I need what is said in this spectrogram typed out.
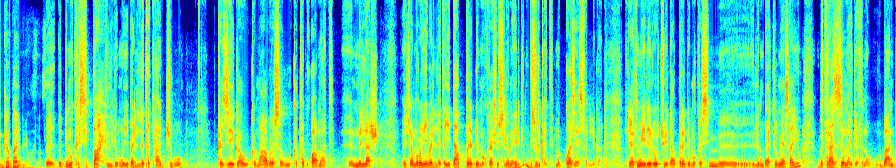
ይገባል ብለዋል። በዲሞክራሲ ባህል ደግሞ የበለጠ ታጅቦ ከዜጋው፣ ከማህበረሰቡ፣ ከተቋማት ምላሽ ጨምሮ የበለጠ የዳበረ ዴሞክራሲ ውስጥ ለመሄድ ግን ብዙ ርቀት መጓዝ ያስፈልጋል። ምክንያቱም የሌሎቹ የዳበረ ዴሞክራሲም ልምዳቸው የሚያሳየው በተራዘመ ሂደት ነው። በአንድ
